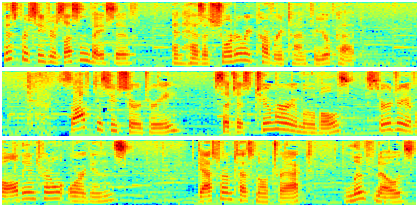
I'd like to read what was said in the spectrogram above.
This procedure is less invasive and has a shorter recovery time for your pet. Soft tissue surgery, such as tumor removals, surgery of all the internal organs, gastrointestinal tract, lymph nodes,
